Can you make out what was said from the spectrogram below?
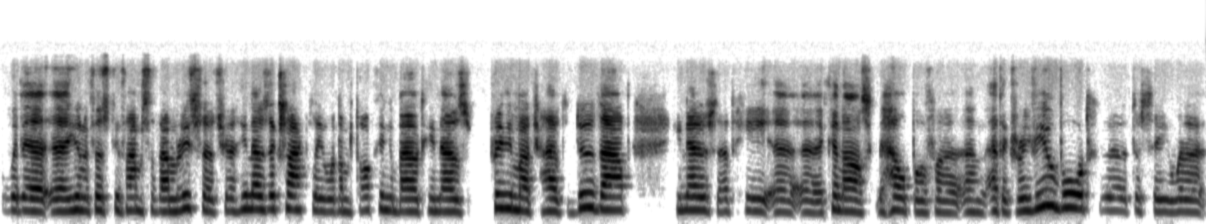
with a, a University of Amsterdam researcher, he knows exactly what I'm talking about. He knows pretty much how to do that. He knows that he uh, uh, can ask the help of uh, an ethics review board to see whether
